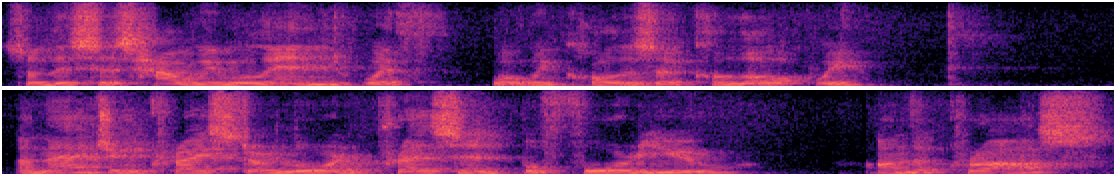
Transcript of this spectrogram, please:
So, this is how we will end with what we call as a colloquy. Imagine Christ our Lord present before you on the cross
